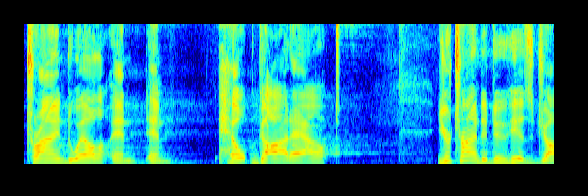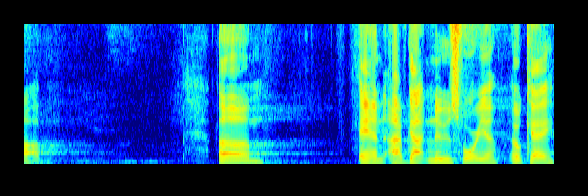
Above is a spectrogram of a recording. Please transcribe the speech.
try and dwell and, and help God out, you're trying to do His job. Um, and I've got news for you, okay?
